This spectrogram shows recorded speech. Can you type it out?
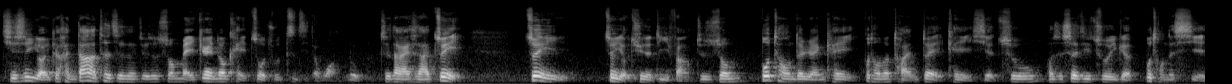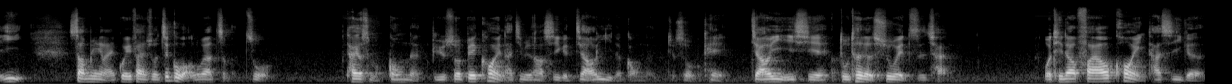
其实有一个很大的特征呢，就是说每个人都可以做出自己的网络，这大概是他最最最有趣的地方。就是说，不同的人可以，不同的团队可以写出或是设计出一个不同的协议，上面来规范说这个网络要怎么做，它有什么功能。比如说，Bitcoin 它基本上是一个交易的功能，就是我们可以交易一些独特的数位资产。我提到 Filecoin，它是一个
